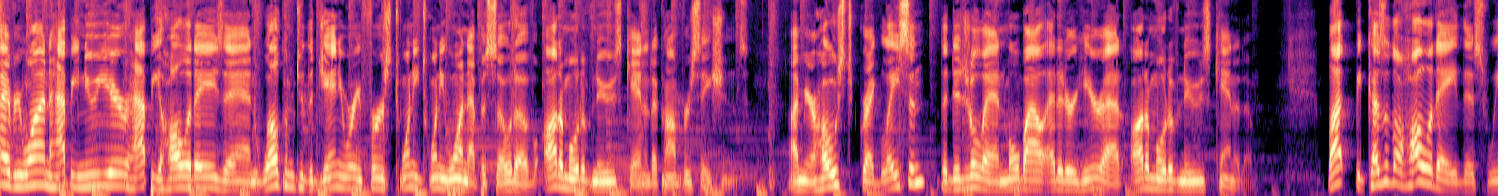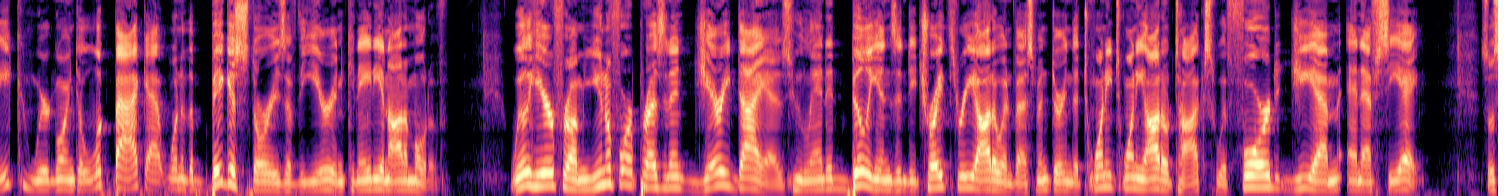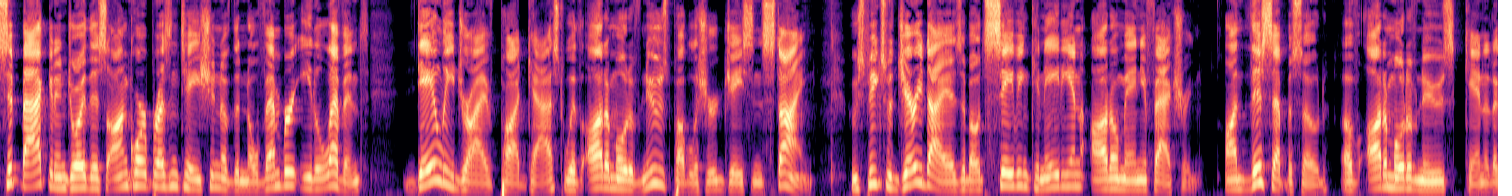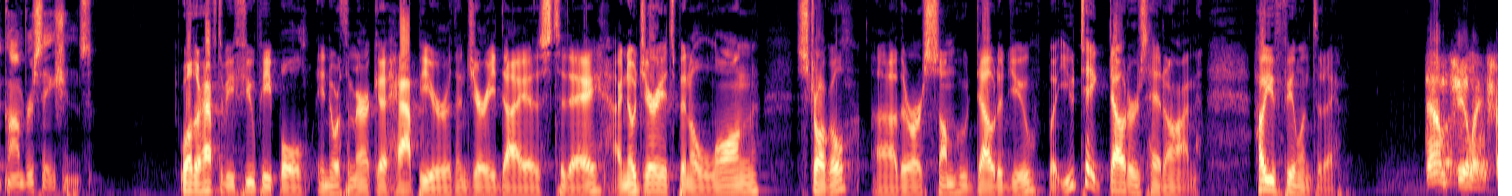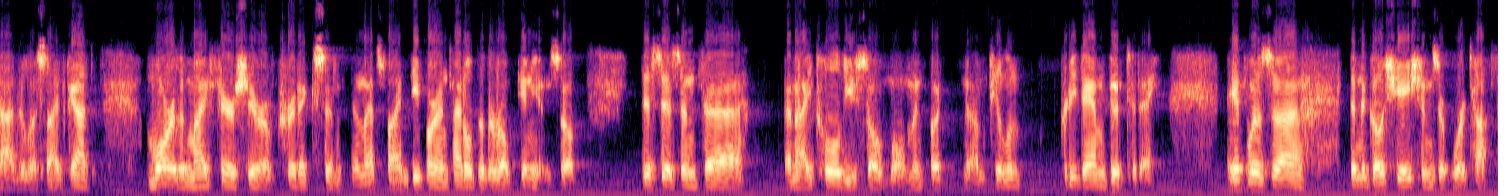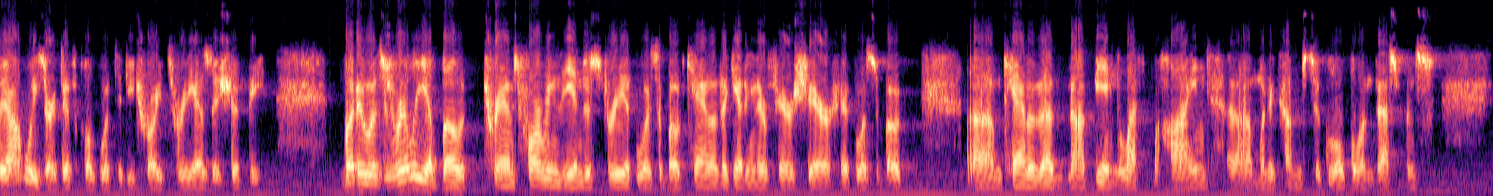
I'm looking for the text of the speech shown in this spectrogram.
Hi, everyone. Happy New Year, happy holidays, and welcome to the January 1st, 2021 episode of Automotive News Canada Conversations. I'm your host, Greg Layson, the digital and mobile editor here at Automotive News Canada. But because of the holiday this week, we're going to look back at one of the biggest stories of the year in Canadian automotive. We'll hear from Unifor President Jerry Dias, who landed billions in Detroit 3 auto investment during the 2020 auto talks with Ford, GM, and FCA. So sit back and enjoy this encore presentation of the November 11th Daily Drive podcast with automotive news publisher Jason Stein, who speaks with Jerry Dias about saving Canadian auto manufacturing on this episode of Automotive News Canada Conversations. Well, there have to be few people in North America happier than Jerry Dias today. I know, Jerry, it's been a long struggle. Uh, there are some who doubted you, but you take doubters head on. How are you feeling today? I'm feeling fabulous. I've got more than my fair share of critics, and, and that's fine. People are entitled to their opinion. So this isn't uh, an I told you so moment, but I'm feeling pretty damn good today. It was uh, the negotiations that were tough. They always are difficult with the Detroit Three, as they should be. But it was really about transforming the industry. It was about Canada getting their fair share. It was about um, Canada not being left behind um, when it comes to global investments.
